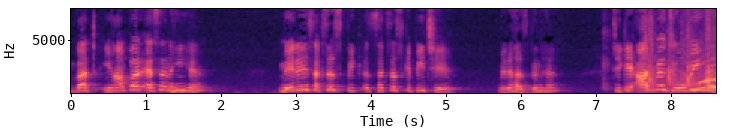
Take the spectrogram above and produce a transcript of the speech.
but यहाँ पर ऐसा नहीं है मेरे सक्सेस सक्सेस के पीछे मेरे हस्बैंड हैं, ठीक है? आज मैं जो भी हूँ,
